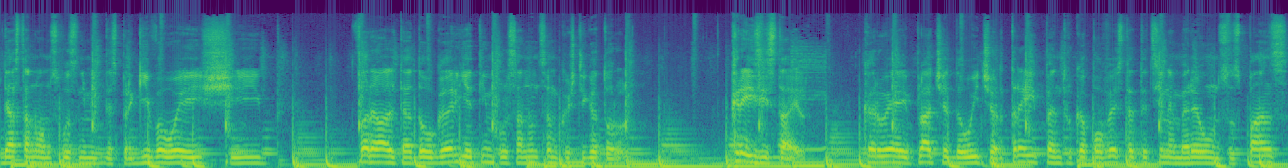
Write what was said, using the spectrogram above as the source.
De asta nu am spus nimic despre giveaway și, fără alte adăugări, e timpul să anunțăm câștigătorul. Crazy Style căruia îi place The Witcher 3 pentru că povestea te ține mereu în suspans,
